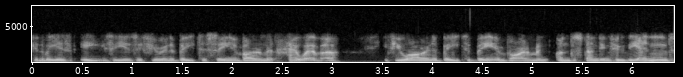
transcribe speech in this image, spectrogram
going to be as easy as if you're in a B2C environment. However, if you are in a B2B environment, understanding who the end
